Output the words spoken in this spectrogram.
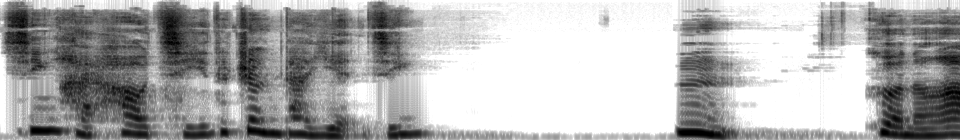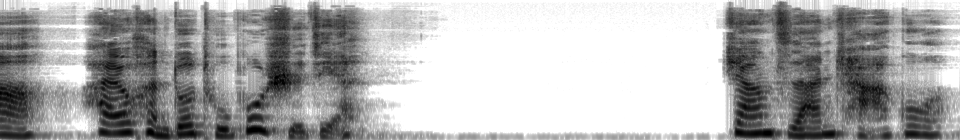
星海好奇的睁大眼睛。嗯，可能啊，还有很多徒步时间。张子安查过，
